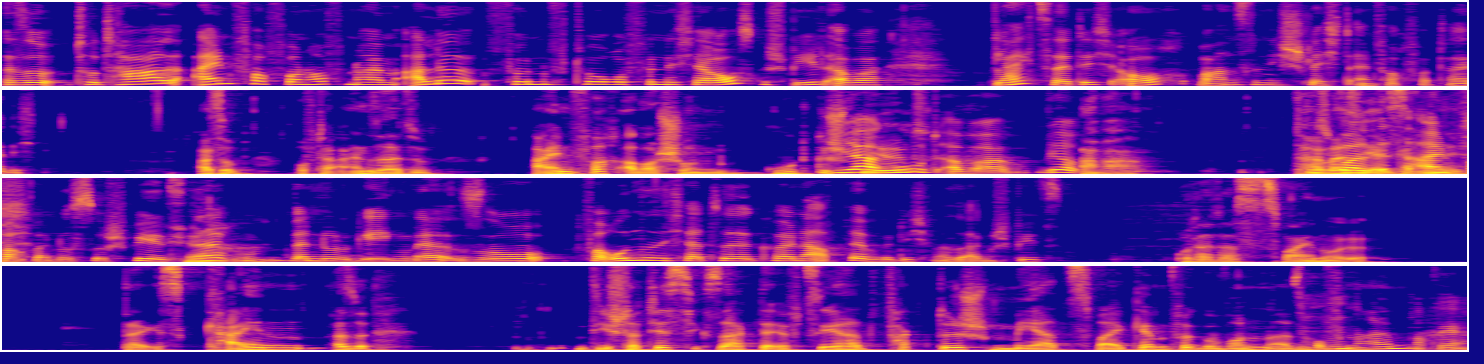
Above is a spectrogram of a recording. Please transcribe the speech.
Also total einfach von Hoffenheim alle fünf Tore, finde ich, herausgespielt, aber gleichzeitig auch wahnsinnig schlecht einfach verteidigt. Also auf der einen Seite einfach, aber schon gut gespielt. Ja, gut, aber ja, Aber Fußball teilweise ja ist einfach, nicht. wenn du es so spielst. Ja. Ne? Wenn du gegen eine so verunsicherte Kölner Abwehr, würde ich mal sagen, spielst. Oder das 2-0. Da ist kein, also die Statistik sagt, der FC hat faktisch mehr Zweikämpfe gewonnen als Hoffenheim. Mhm. Okay.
